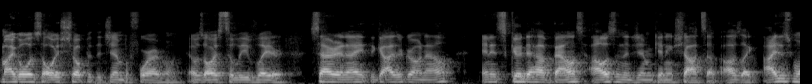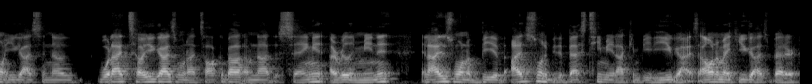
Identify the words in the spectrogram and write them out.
my goal is to always show up at the gym before everyone. It was always to leave later. Saturday night, the guys are going out and it's good to have balance. I was in the gym getting shots up. I was like, I just want you guys to know what I tell you guys when I talk about. It, I'm not just saying it. I really mean it, and I just want to be, I just want to be the best teammate I can be to you guys. I want to make you guys better,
